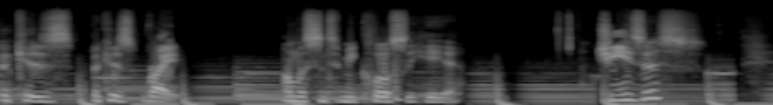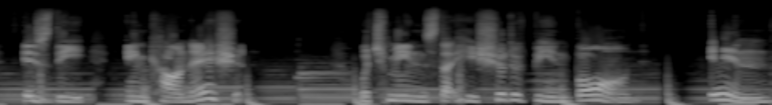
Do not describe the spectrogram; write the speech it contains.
Because because right, and listen to me closely here. Jesus is the incarnation, which means that he should have been born in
